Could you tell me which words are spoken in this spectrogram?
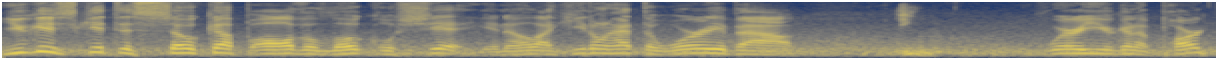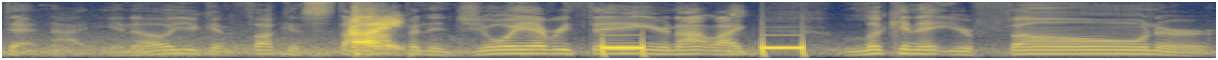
you just get to soak up all the local shit, you know? Like you don't have to worry about where you're going to park that night, you know? You can fucking stop Right. and enjoy everything. You're not like looking at your phone or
